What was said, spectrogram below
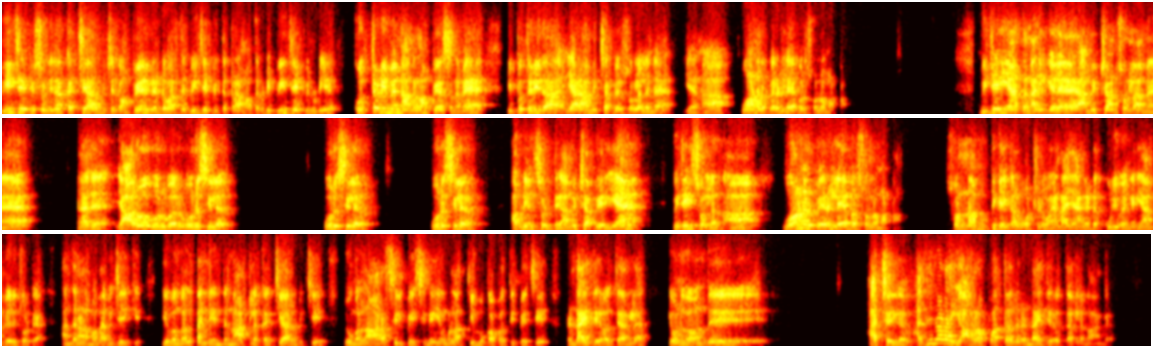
பிஜேபி சொல்லிதான் கட்சி ஆரம்பிச்சிருக்கான். பேர் ரெண்டு வார்த்தை பிஜேபி திட்டுறான். மத்தபடி பிஜேபியினுடைய கொத்தடிமே நாங்கெல்லாம் பேசணுமே. இப்ப தெரியுதா? ஏன் அமித்ஷா பேர் சொல்லலைன்னு? ஏன்னா ஓனர் பேரை லேபர் சொல்ல மாட்டான். விஜய் ஏன் தன் அறிக்கையில அமித்ஷான்னு சொல்லாம என்னது? யாரோ ஒருவர் ஒரு சிலர் ஒரு சிலர் ஒரு சிலர் அப்படின்னு சொல்லிட்டு அமித்ஷா பேர் ஏன் விஜய் சொல்லன்னா ஓனர் பேரை லேபர் சொல்ல மாட்டான். சொன்னா முட்டி கை கால் ஒற்றிடுவோம் ஏன்னா என்கிட்ட கூலி வாங்கன்னு என் பேரு சொல்றேன் அந்த நிலைமை தான் விஜய்க்கு. இவங்கெல்லாம் இந்த இந்த நாட்டுல கட்சி ஆரம்பிச்சு இவங்க எல்லாம் அரசியல் பேசினு இவங்க எல்லாம் திமுக பத்தி பேசி ரெண்டாயிரத்தி இருபத்தி ஆறுல இவனுங்க வந்து ஆச்சரியம். அது என்னடா யாரை பார்த்தாலும் ரெண்டாயிரத்தி இருபத்தி ஆறுல நாங்க.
